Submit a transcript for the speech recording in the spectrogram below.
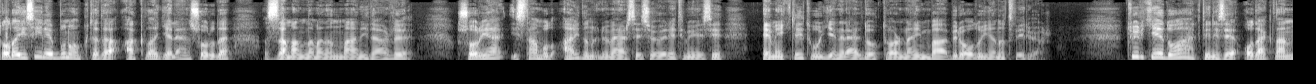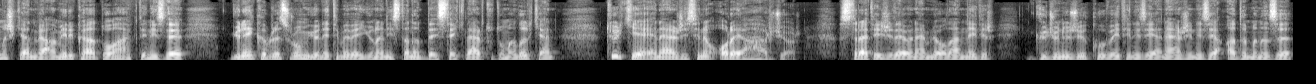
Dolayısıyla bu noktada akla gelen soru da zamanlamanın manidarlığı. Soruya İstanbul Aydın Üniversitesi öğretim üyesi emekli Tuğgeneral Doktor Naim Babiroğlu yanıt veriyor. Türkiye Doğu Akdeniz'e odaklanmışken ve Amerika Doğu Akdeniz'de Güney Kıbrıs Rum yönetimi ve Yunanistan'ı destekler tutum alırken Türkiye enerjisini oraya harcıyor. Stratejide önemli olan nedir? Gücünüzü, kuvvetinizi, enerjinizi, adımınızı,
